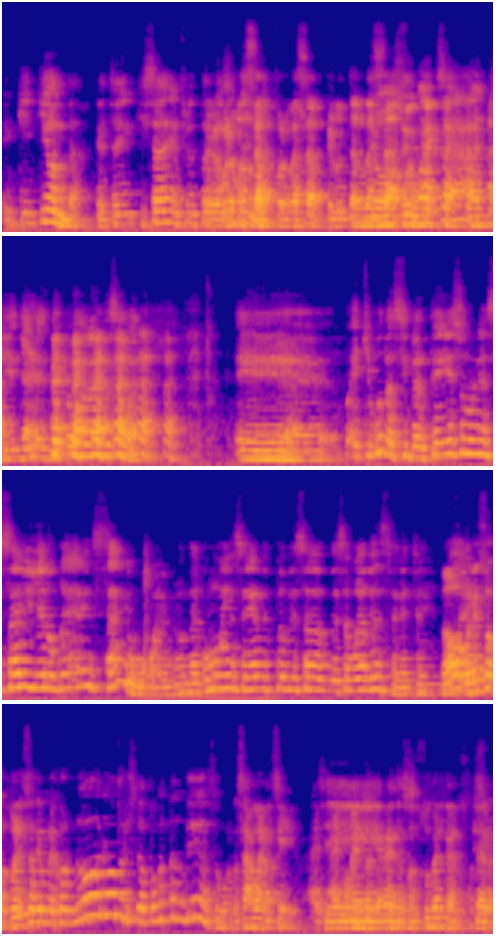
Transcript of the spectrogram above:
eh, ¿Qué, ¿Qué onda? ¿Cachai? Quizás enfrentar Pero por WhatsApp, por WhatsApp, ¿te gusta el No, WhatsApp? soy WhatsApp, que ya después hablar de esa. Eh, es que puta, si planteas eso en un ensayo, ya no puede haber ensayo, weón. ¿Cómo voy a ensayar después de esa, de esa weá densa, cachai? No, O sea, por eso, por eso que es mejor, no, no, pero si tampoco es tan denso. O sea, bueno, sí, hay, Sí, hay momentos que realmente son súper densos. Claro.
